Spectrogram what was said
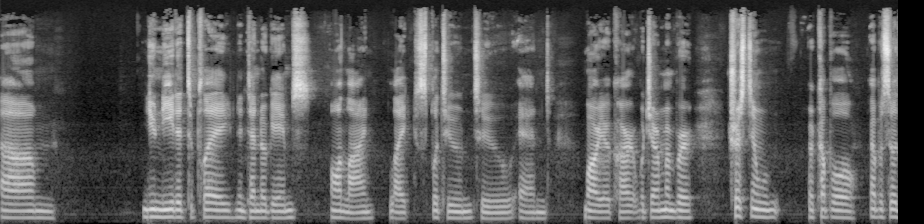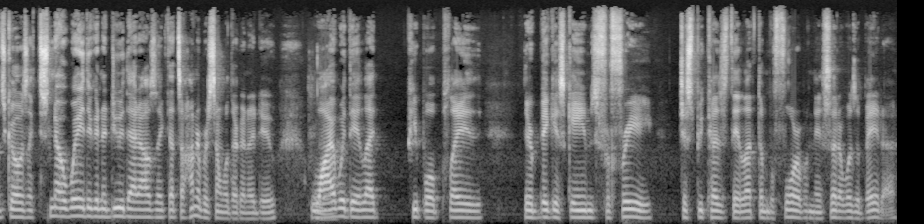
um, you needed to play Nintendo games online, like Splatoon 2 and Mario Kart, which I remember Tristan a couple episodes ago was like, "There's no way they're gonna do that." I was like, "That's 100 percent what they're gonna do. Why would they let people play their biggest games for free just because they let them before when they said it was a beta?"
